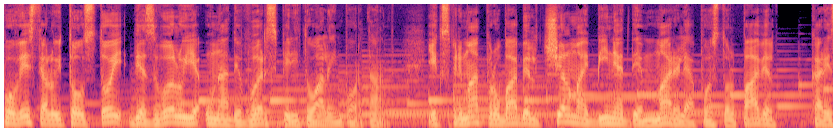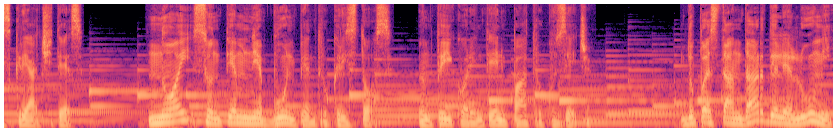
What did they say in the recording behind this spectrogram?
povestea lui Tolstoi dezvăluie un adevăr spiritual important, exprimat probabil cel mai bine de Marele Apostol Pavel, care scria, citez, Noi suntem nebuni pentru Hristos, 1 Corinteni 4 cu 10. După standardele lumii,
